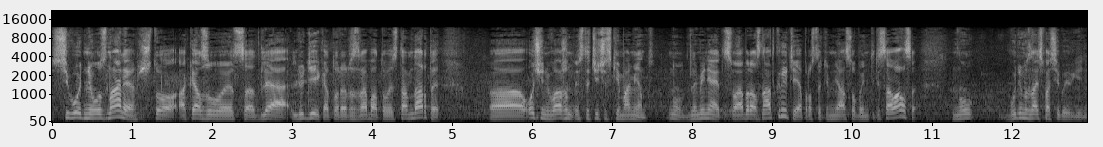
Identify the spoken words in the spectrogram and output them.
сегодня узнали, что, оказывается, для людей, которые разрабатывают стандарты, э, очень важен эстетический момент. Ну, для меня это своеобразное открытие, я просто этим не особо интересовался. Ну, будем знать. Спасибо, Евгений.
